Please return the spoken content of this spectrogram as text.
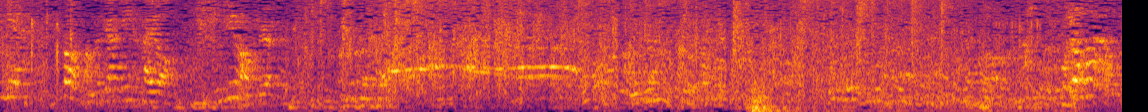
今天到场的嘉宾还有吴军老师。郑浩老师。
